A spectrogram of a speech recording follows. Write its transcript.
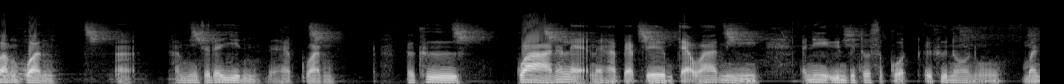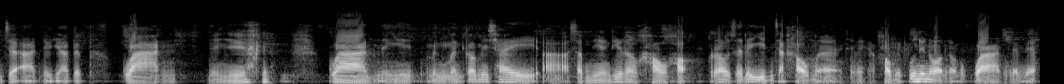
บังกวันอ่าคำนี้จะได้ยินนะครับกวันก็คือกว่านั่นแหละนะครับแบบเดิมแต่ว่ามีอันนี้อื่นเป็นตัวสะกดก็คือนอหนู มันจะอ่านยาวๆแบบกวานอย่างนี้กวานอย่างนี้มันมันก็ไม่ใช่อ่าสำเนียงที่เราเขาเขาเราจะได้ยินจากเขามาใช่ไหมครับเขาไม่พูดแน่นอนครับว่ากวานแบบเนี้ย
